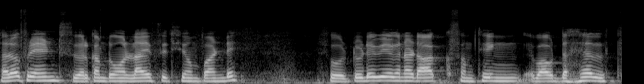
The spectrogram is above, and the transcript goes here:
Hello friends welcome to on life with Shyom Pandey so today we are gonna ask something about the health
